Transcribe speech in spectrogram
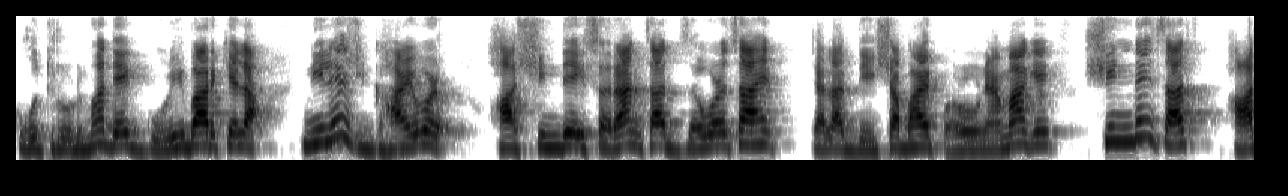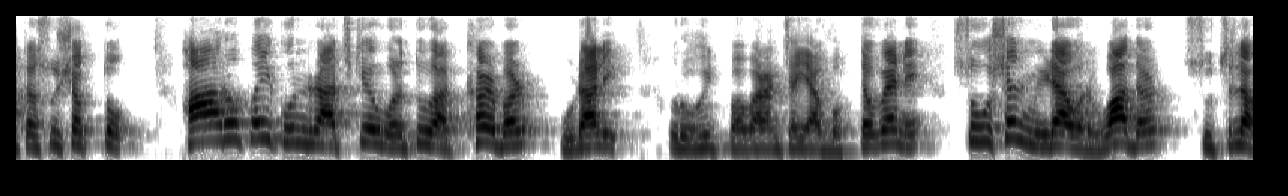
कोथरूडमध्ये गोळीबार केला. निलेश घायवळ हा शिंदे सरांचा जवळचा आहे. त्याला देशाबाहेर पळवण्यामागे शिंदेचाच हात असू शकतो. हा आरोप ऐकून राजकीय वर्तुळात खळबळ उडाली. रोहित पवारांच्या या वक्तव्याने सोशल मीडियावर वादळ सुचलं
